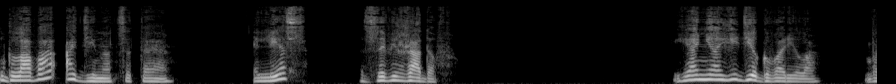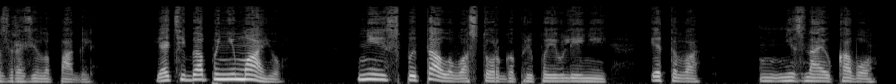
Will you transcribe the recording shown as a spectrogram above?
Глава одиннадцатая. Лес Завижадов. «Я не о еде говорила», — возразила Пагль. «Я тебя понимаю. Не испытала восторга при появлении этого, не знаю кого.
